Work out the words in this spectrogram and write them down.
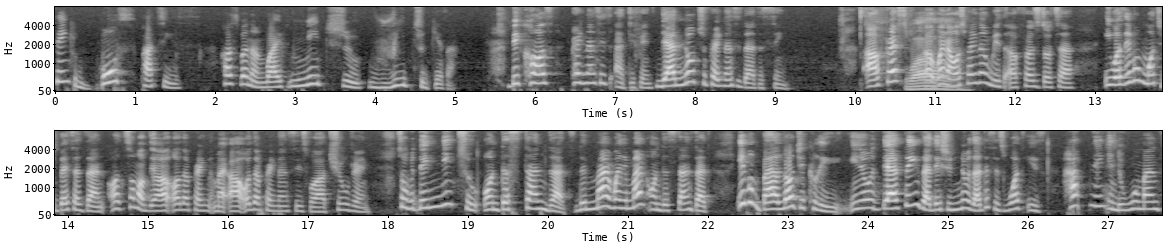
think both parties, husband and wife, need to read together because pregnancies are different. There are no two pregnancies that are the same. Our first, uh, when I was pregnant with our first daughter, it was even much better than some of the our other pregnant, my, our other pregnancies for our children. So they need to understand that the man, when the man understands that, even biologically, you know, there are things that they should know that this is what is happening in the woman's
